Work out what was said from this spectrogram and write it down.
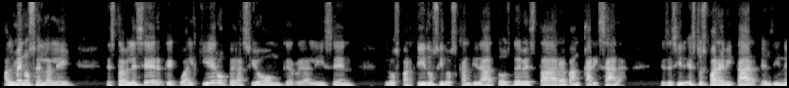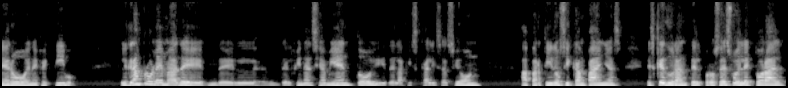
al menos en la ley, establecer que cualquier operación que realicen los partidos y los candidatos debe estar bancarizada. Es decir, esto es para evitar el dinero en efectivo. El gran problema del, financiamiento y de la fiscalización a partidos y campañas es que durante el proceso electoral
